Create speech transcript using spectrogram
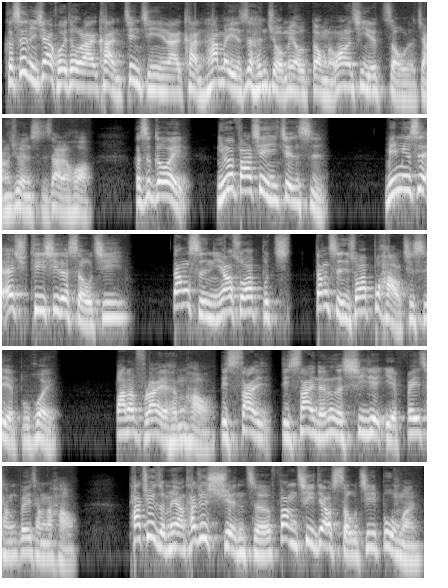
可是你现在回头来看，近几年来看，他们也是很久没有动了，王永庆也走了。讲一句很实在的话，可是各位。你会发现一件事，明明是 HTC 的手机，当时你要说它不，当时你说它不好，其实也不会。Butterfly 也很好，Design Design 的那个系列也非常非常的好，他却怎么样？他却选择放弃掉手机部门，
